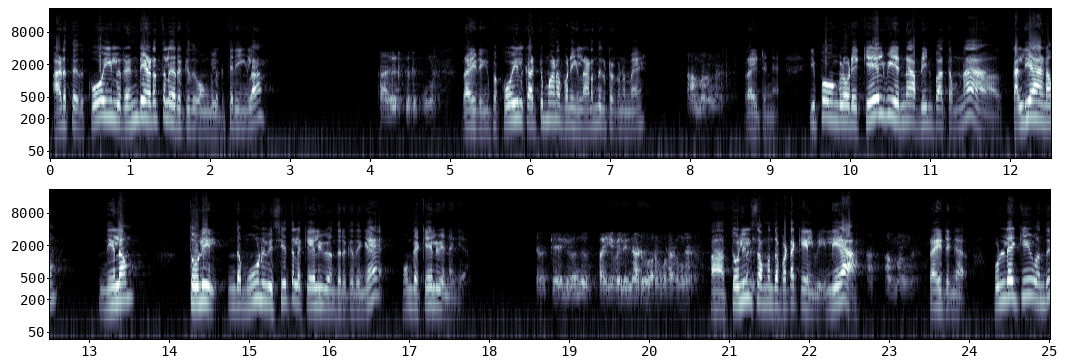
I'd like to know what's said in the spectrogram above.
அடுத்தது கோயில் ரெண்டு இடத்துல இருக்குது உங்களுக்கு தெரியுங்களா? அது இருக்கு இருக்குங்க. ரைட்டுங்க. இப்போ கோயில் கட்டுமான பணிகள் நடந்துக்கிட்டு இருக்கணுமே? ஆமாங்க. ரைட்டுங்க. இப்போ உங்களுடைய கேள்வி என்ன அப்படின்னு பார்த்தோம்னா கல்யாணம் நிலம் தொழில் இந்த மூணு விஷயத்தில் கேள்வி வந்திருக்குதுங்க. உங்கள் கேள்வி என்னங்க? கேள்வி வந்து பையன் வெளிநாடு வர முடியாதுங்க ஆ தொழில் சம்மந்தப்பட்ட கேள்வி இல்லையா? ஆமாங்க. ரைட்டுங்க. பிள்ளைக்கு வந்து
